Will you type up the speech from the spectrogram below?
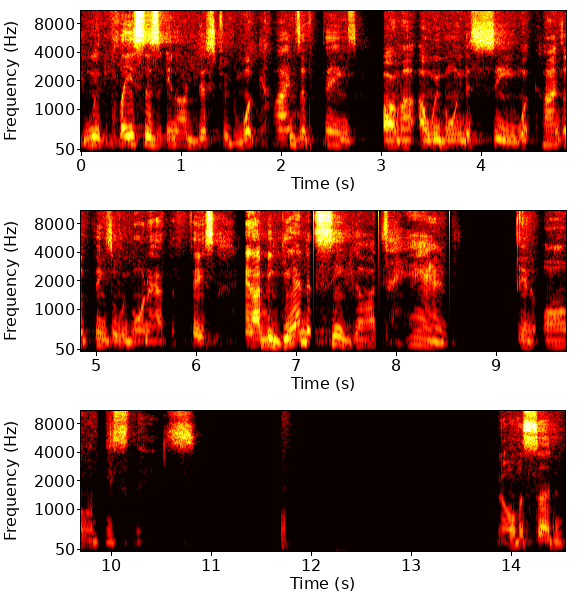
with places in our district. What kinds of things are, are we going to see? What kinds of things are we going to have to face? And I began to see God's hand in all of these things. And all of a sudden,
